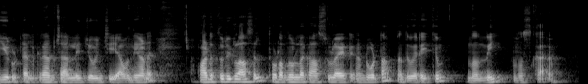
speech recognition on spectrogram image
ഈ ഒരു ടെലിഗ്രാം ചാനലിൽ ജോയിൻ ചെയ്യാവുന്നതാണ്. അപ്പോൾ അടുത്തൊരു ക്ലാസ്സിൽ തുടർന്നുള്ള ക്ലാസ്സുകളായിട്ട് കണ്ടുകൂട്ടാം അതുവരേക്കും നന്ദി നമസ്കാരം.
